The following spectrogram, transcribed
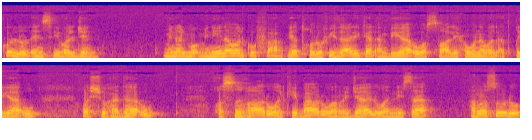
كل الإنس والجن من المؤمنين والكفار. يدخل في ذلك الأنبياء والصالحون والأتقياء والشهداء والصغار والكبار والرجال والنساء. الرسول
